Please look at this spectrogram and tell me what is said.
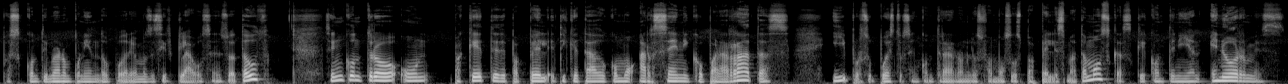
pues continuaron poniendo, podríamos decir, clavos en su ataúd. Se encontró un paquete de papel etiquetado como arsénico para ratas y por supuesto se encontraron los famosos papeles matamoscas que contenían enormes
